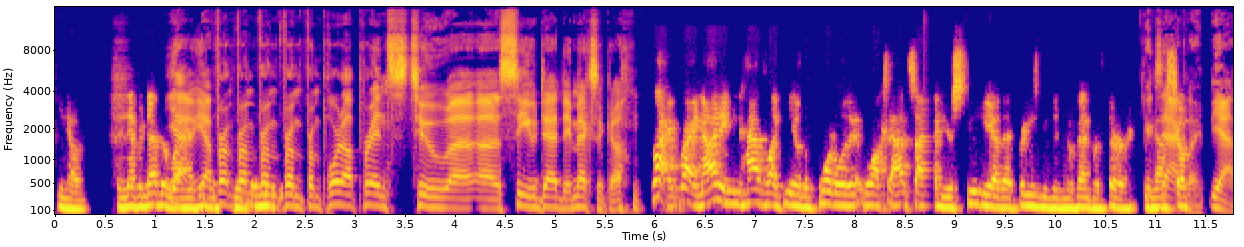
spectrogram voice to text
you know, Never Never Yeah, yeah. From from from from from Port-au-Prince to uh, uh, Ciudad de Mexico. Right, right. Now I even have like, you know, the portal that walks outside your studio that brings me to November 3rd. you know? So- exactly. yeah.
